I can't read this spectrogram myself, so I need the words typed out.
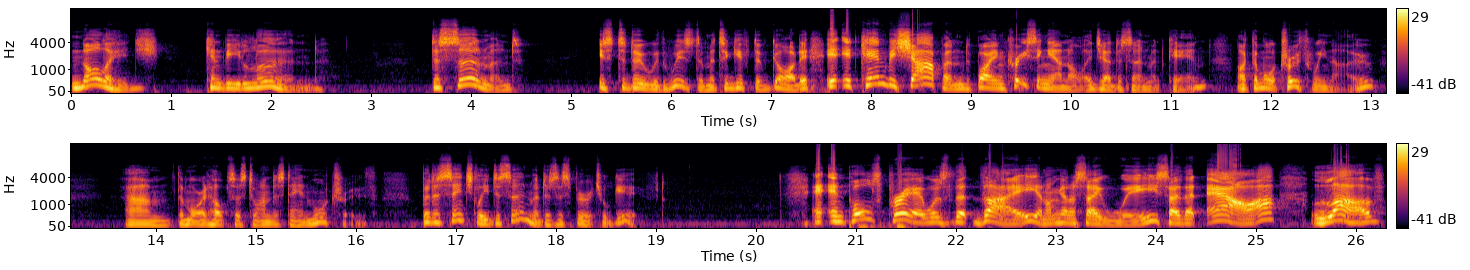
Knowledge can be learned. Discernment is to do with wisdom. It's a gift of God. It, it, it, can be sharpened by increasing our knowledge, our discernment can. Like the more truth we know, um, the more it helps us to understand more truth. But essentially, discernment is a spiritual gift. And, Paul's prayer was that they, and I'm going to say we, so that our love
